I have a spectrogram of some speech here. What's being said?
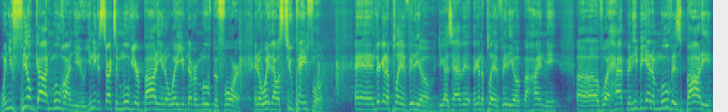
when you feel God move on you, you need to start to move your body in a way you've never moved before, in a way that was too painful. And they're gonna play a video. Do you guys have it? They're gonna play a video behind me uh, of what happened. He began to move his body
